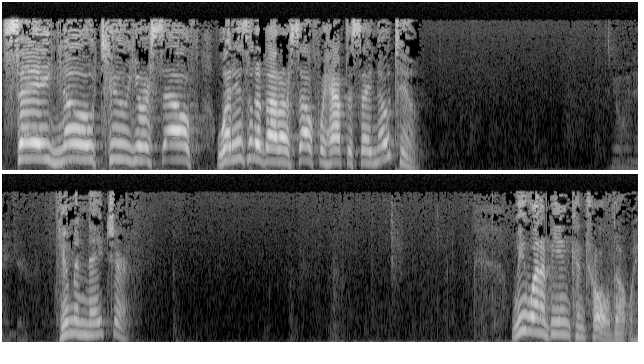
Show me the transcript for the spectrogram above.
say no to yourself. What is it about ourself we have to say no to? Human nature. Human nature. We want to be in control, don't we?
